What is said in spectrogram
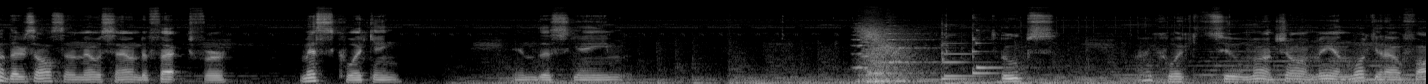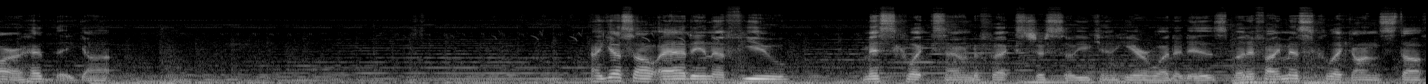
Oh, there's also no sound effect for misclicking in this game. Oops. I clicked too much. Oh man, look at how far ahead they got. I guess I'll add in a few misclick sound effects just so you can hear what it is. But if I misclick on stuff,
